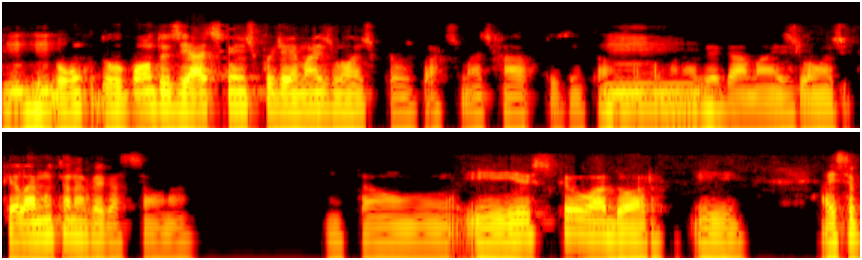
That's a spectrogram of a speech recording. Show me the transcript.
Uhum. Bom, do bom dos iates que a gente podia ir mais longe, porque os barcos mais rápidos, então uhum. como hum. navegar mais longe. Porque lá é muita navegação, né? Então, e isso que eu adoro. E aí você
